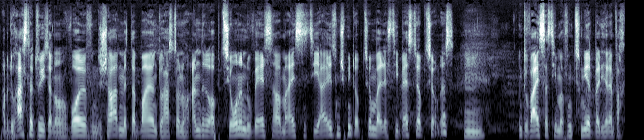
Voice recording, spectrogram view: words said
Aber du hast natürlich dann auch noch Wolf und Schaden mit dabei und du hast auch noch andere Optionen. Du wählst aber meistens die Eisenschmied-Option, weil das die beste Option ist. Mhm. Und du weißt, dass die immer funktioniert, weil die halt einfach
